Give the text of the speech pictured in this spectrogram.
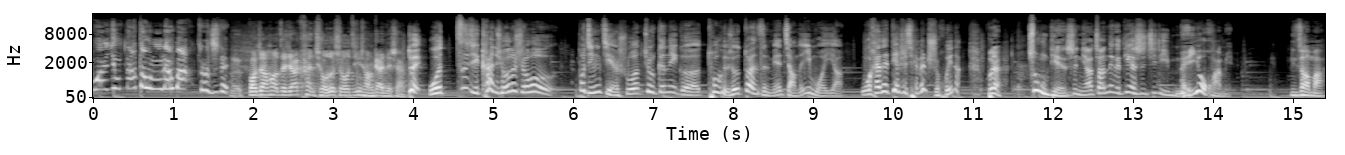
哇，又拿到了两把，这么之类。呃包账号在家看球的时候经常干这事儿。对我自己看球的时候，不仅解说，就跟那个脱口秀段子里面讲的一模一样，我还在电视前面指挥呢。不是，重点是你要知道那个电视机里没有画面，你知道吗？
